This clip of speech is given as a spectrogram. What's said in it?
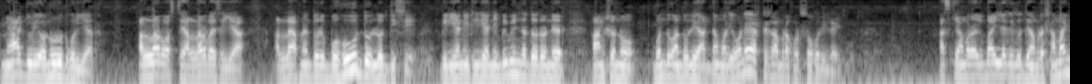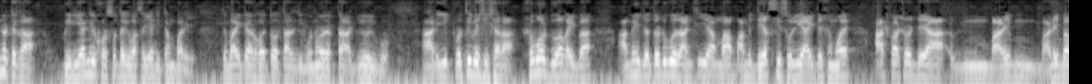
আমি আজ জুড়ে অনুরোধ করি আর। আল্লাহর ওয়াস্তে, আল্লাহর বাইসে ইয়া আল্লাহ আপনার তোরে বহুত দৌলত দিছে। বিরিয়ানি, টিরিয়ানি, বিভিন্ন ধরনের ফাংশনও বন্ধু বান্ধবী আড্ডা মারি অনেক টাকা আমরা খরচ করি লাই। আজকে আমরা ওই বাইর লাগে যদি আমরা সামান্য টাকা বিরিয়ানির খরচ থেকে বাঁচাইয়া দিতাম পারি, তো বাড়িটার হয়তো তার জীবনের একটা জি হইব। আর ই প্রতিবেশী সারা, সবর দোয়া ভাইবা আমি যতটুকু জানছি, আমি দেখছি চলিয়ে আইতে সময়, আশপাশের যে বাড়ি বাড়ি বা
